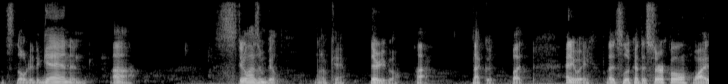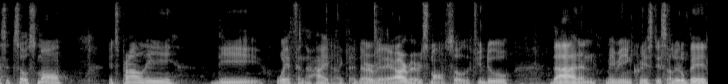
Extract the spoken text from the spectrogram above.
Let's load it again and ah, still hasn't built. Okay, there you go. Ah, not good. But anyway, let's look at the circle. Why is it so small? It's probably the width and the height. Like they're they are very small. So if you do that and maybe increase this a little bit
